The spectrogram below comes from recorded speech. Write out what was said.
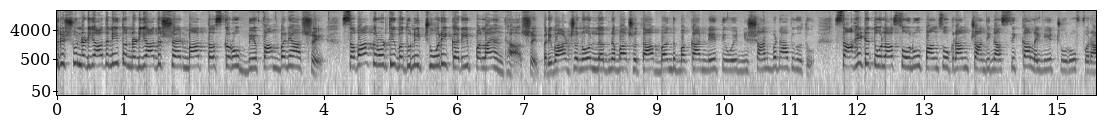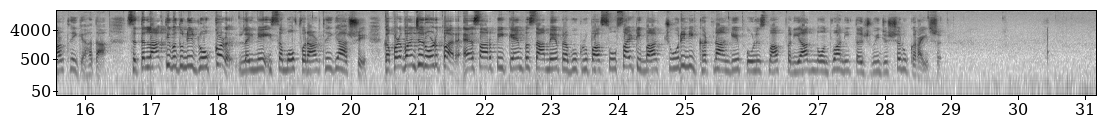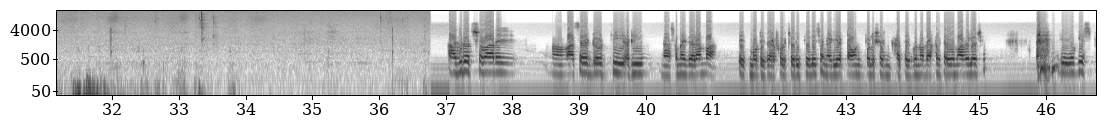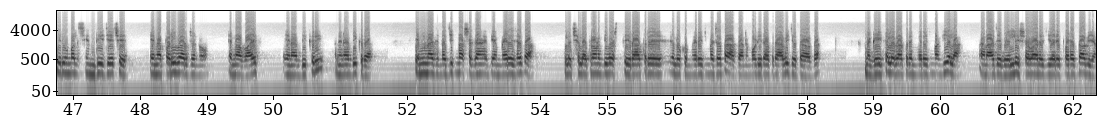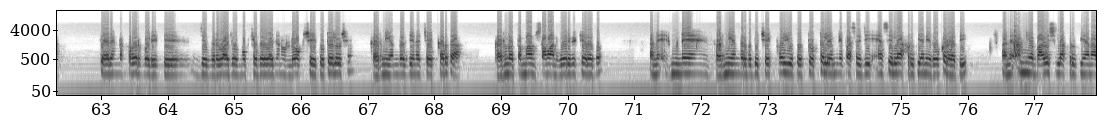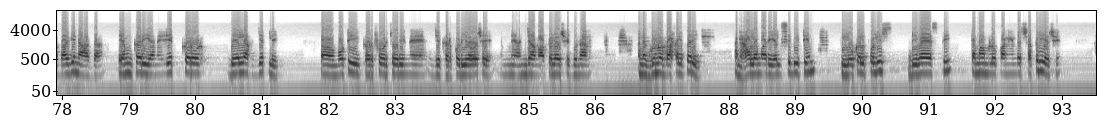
કરીશું નડિયાદની, તો નડિયાદ શહેરમાં તસ્કરો બેફામ બન્યા છે. સવા કરોડથી વધુની ચોરી કરી પલાયન થયા છે. પરિવારજનો લગ્નમાં જતા બંધ મકાનને તેઓએ નિશાન બનાવ્યું હતું. સાહીઠ તોલા સોનું, પાંચસો ગ્રામ ચાંદીના સિક્કા લઈને ચોરો ફરાર થઈ ગયા હતા. સિત્તેર લાખથી વધુની રોકડ લઈને ઈસમો ફરાર થઈ ગયા છે. કપડવંજ રોડ પર એસઆરપી કેમ્પ સામે પ્રભુકૃપા સોસાયટીમાં ચોરીની ઘટના અંગે પોલીસમાં ફરિયાદ નોંધવાની તજવીજ શરૂ કરાઈ છે. આજરોજ સવારે આશરે દોઢથી અઢી સમયગાળામાં એક મોટી ઘરફોડ ચોરી થયેલી છે. નડિયાદ ટાઉન પોલીસ સ્ટેશન ખાતે ગુનો દાખલ કરવામાં આવેલો છે. એ યોગેશ પિરુમલ સિંધી જે છે, એના પરિવારજનો, એના વાઇફ એના દીકરી અને એના દીકરા, એમના જ નજીકના સગાને ત્યાં મેરેજ હતા. એટલે છેલ્લા ત્રણ દિવસથી રાત્રે એ લોકો મેરેજમાં જતા હતા અને મોડી રાત્રે આવી જતા હતા. અને ગઈકાલે રાત્રે મેરેજમાં ગયેલા અને આજે વહેલી સવારે જ્યારે પરત આવ્યા ત્યારે એમને ખબર પડી કે જે દરવાજો, મુખ્ય દરવાજાનો લોક છે એ તૂટેલું છે. ઘરની અંદર જઈને ચેક કરતા ઘરનો તમામ સામાન વેરવિખેર હતો. અને એમને ઘરની અંદર બધું ચેક કર્યું તો ટોટલ એમની પાસે જે એસી લાખ રૂપિયાની રોકડ હતી અને અન્ય બાવીસ લાખ રૂપિયાના દાગીના હતા. એમ કરી અને એક કરોડ બે લાખ જેટલી મોટી ઘરફોડ ચોરીને જે ઘરફોડિયાઓ છે એમને અંજામ આપેલો છે ગુનાને. અને ગુનો દાખલ કરી અને હાલ અમારી LCB team local police DYSP તમામ લોકોની અંદર સક્રિય છે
